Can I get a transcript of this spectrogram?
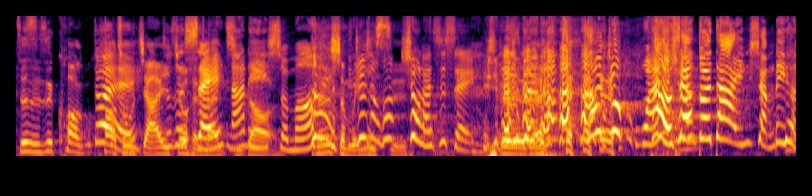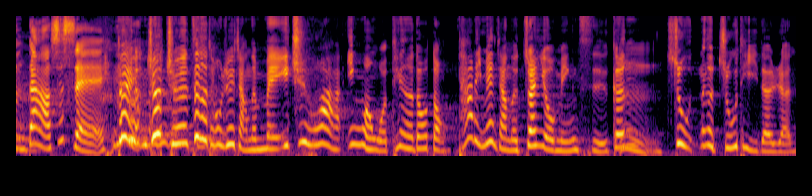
真的是跨跨出家一就是谁？哪里什么？对，你就想说秀兰是谁？然后就完，好像对大家影响力很大，是谁？对，你就觉得这个同学讲的每一句话，英文我听了都懂。他里面讲的专有名词跟主那个主体的人，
